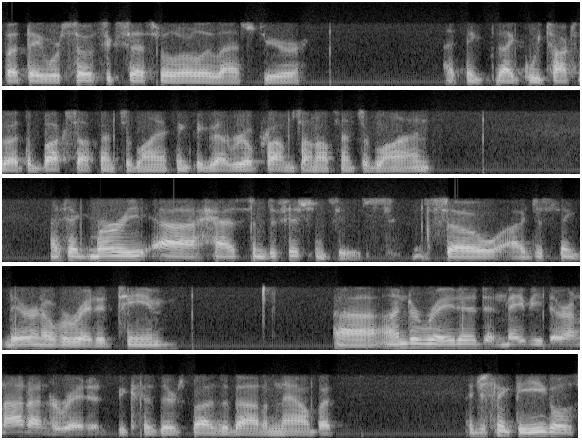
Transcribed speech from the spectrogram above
but they were so successful early last year. I think, like we talked about the Bucs offensive line, I think they've got real problems on offensive line. I think Murray uh, has some deficiencies, so I just think they're an overrated team. Uh, underrated, and maybe they're not underrated because there's buzz about them now. But I just think the Eagles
